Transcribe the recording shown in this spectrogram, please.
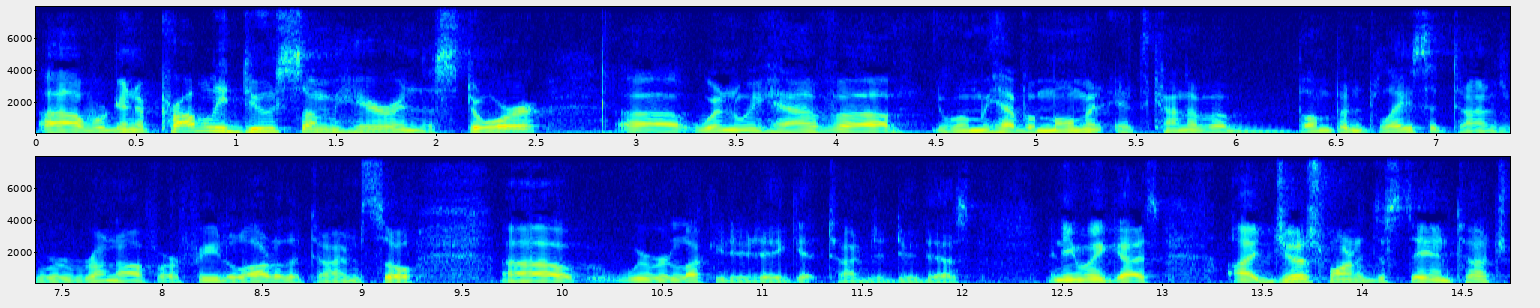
Uh, we're going to probably do some here in the store uh, when we have uh, when we have a moment. It's kind of a bumping place at times. We're run off our feet a lot of the time. So uh, we were lucky today get time to do this. Anyway, guys, I just wanted to stay in touch.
